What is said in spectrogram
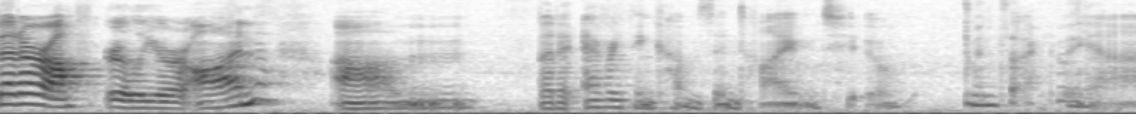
better off earlier on. Um, but everything comes in time too. Exactly. Yeah.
